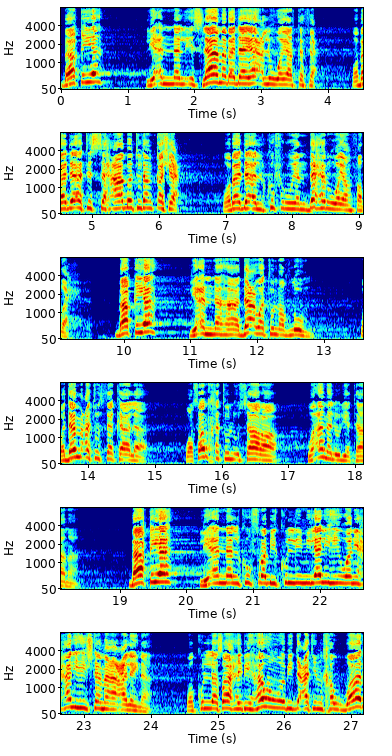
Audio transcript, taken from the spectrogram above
باقية لأن الإسلام بدأ يعلو ويرتفع. وبدأت السحابة تنقشع وبدأ الكفر يندحر وينفضح. باقية لأنها دعوة المظلوم ودمعة الثكالى وصرخة الأسارى وأمل اليتامى. باقية لأن الكفر بكل ملله ونحله اجتمع علينا وكل صاحب هوى وبدعة خوار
